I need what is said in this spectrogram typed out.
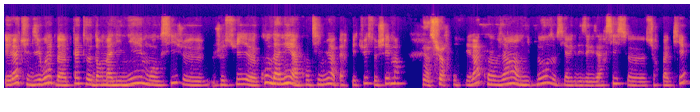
Et là, tu te dis, ouais, bah, peut-être dans ma lignée, moi aussi, je, je, suis euh, condamnée à continuer à perpétuer ce schéma. Bien sûr. Et c'est là qu'on vient en hypnose, aussi avec des exercices sur papier,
